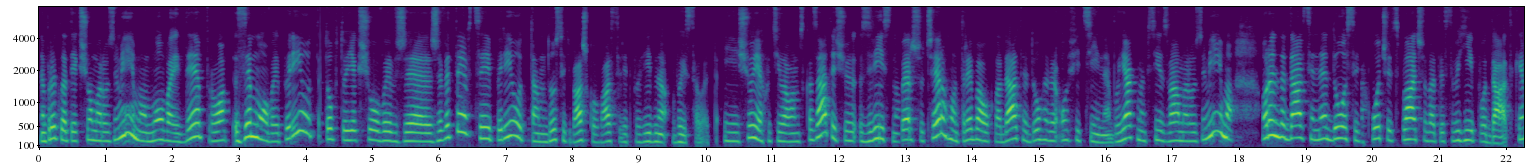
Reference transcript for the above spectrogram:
Наприклад, якщо ми розуміємо, мова йде про зимовий період, тобто, якщо ви вже живете в цей період, там досить важко вас відповідно виселити. І що я хотіла вам сказати, що звісно, в першу чергу треба укладати договір офіційно, бо як ми всі з вами розуміємо, орендодавці не досить хочуть сплачувати свої податки,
